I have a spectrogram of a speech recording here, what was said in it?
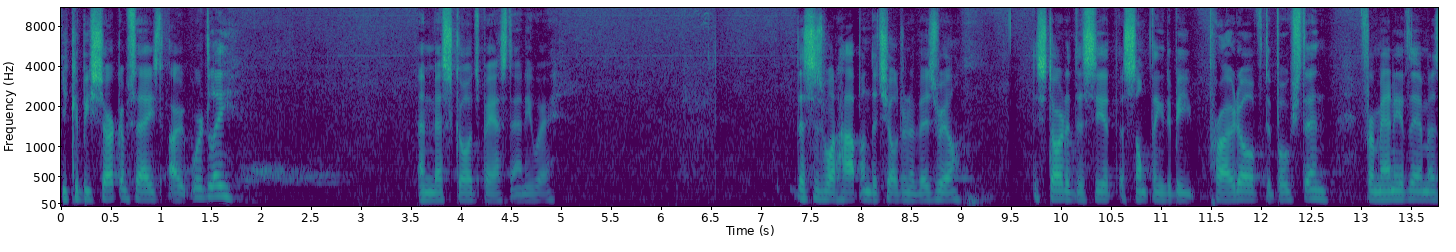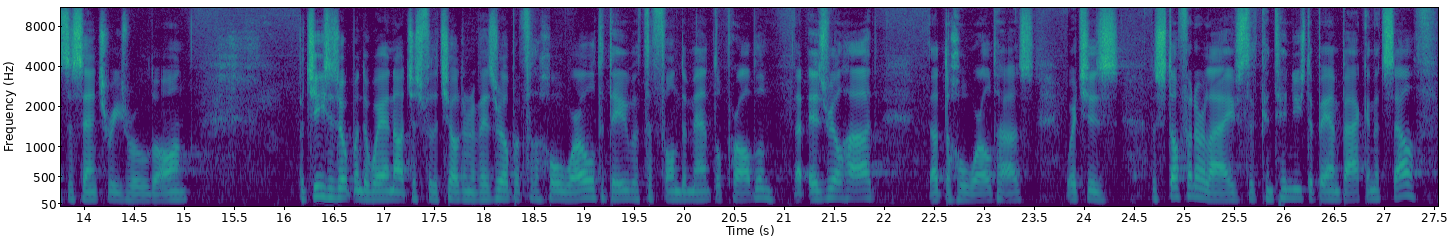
you could be circumcised outwardly and miss God's best anyway. This is what happened to children of Israel. They started to see it as something to be proud of, to boast in for many of them as the centuries rolled on. But Jesus opened the way not just for the children of Israel, but for the whole world to deal with the fundamental problem that Israel had, that the whole world has, which is the stuff in our lives that continues to bend back in itself,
